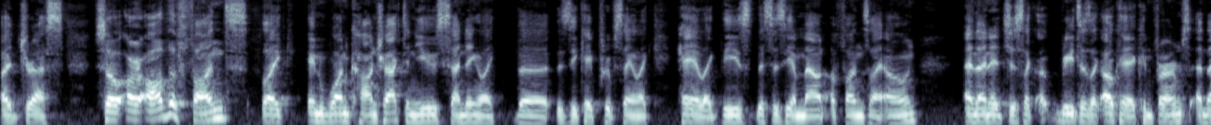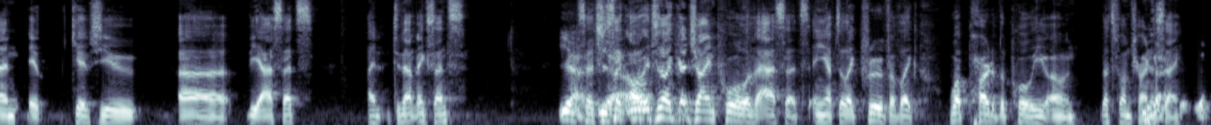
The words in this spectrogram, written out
address. So are all the funds like in one contract and you sending like the, the ZK proof saying like, Hey, like these, this is the amount of funds I own. And then it just like reads as like, okay, it confirms. And then it gives you, uh, the assets. I, do that make sense? Yeah. So it's just yeah. like, oh, it's like a giant pool of assets and you have to like prove of like what part of the pool you own. That's what I'm trying exactly. to say.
